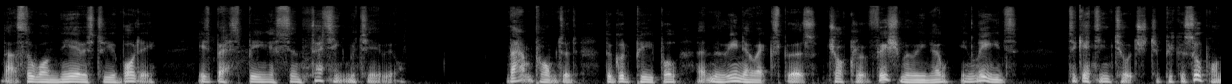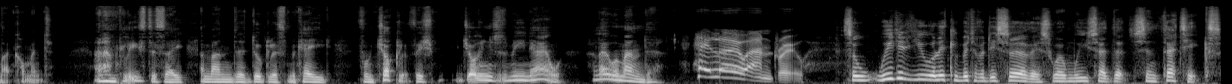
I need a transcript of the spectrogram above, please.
that's the one nearest to your body, is best being a synthetic material. That prompted the good people at Merino Experts Chocolate Fish Merino in Leeds to get in touch to pick us up on that comment. And I'm pleased to say Amanda Douglas McCaig from Chocolate Fish joins me now. Hello, Amanda. Hello, Andrew. So we did you a little bit of a disservice when we said that synthetics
